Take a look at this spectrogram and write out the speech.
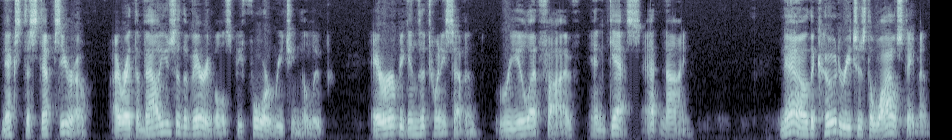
next to step 0, I write the values of the variables before reaching the loop. Error begins at 27, real at 5, and guess at 9. Now the code reaches the while statement,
